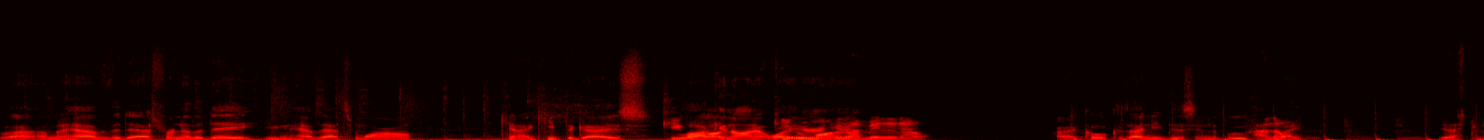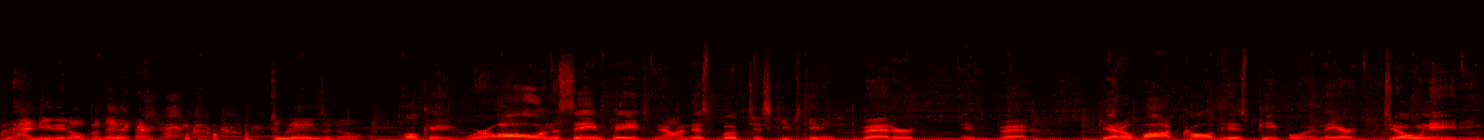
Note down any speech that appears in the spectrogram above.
Well, I- I'm gonna have the dash for another day. You can have that tomorrow. Can I keep the guys Keep 'em locking on, it while keep 'em you're them on in it. here? I'm in and out. All right, cool. Because I need this in the booth. I know. Like yesterday. I need it over there two days ago. Okay, we're all on the same page now, and this book just keeps getting better and better. Ghetto Bob called his people, and they are donating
